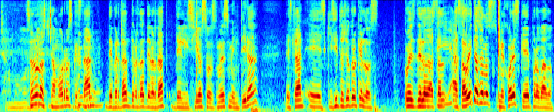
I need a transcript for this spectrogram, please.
Chamorro. Son unos chamorros que están de verdad, de verdad, de verdad deliciosos, no es mentira. Están eh, exquisitos. Yo creo que los pues de lo hasta, hasta ahorita son los mejores que he probado.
